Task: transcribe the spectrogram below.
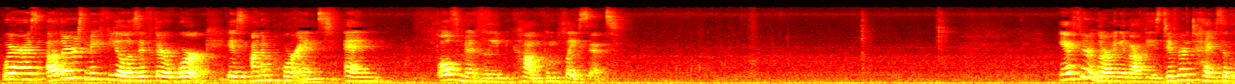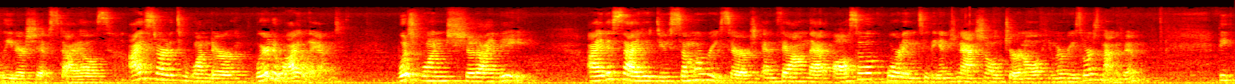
Whereas others may feel as if their work is unimportant and ultimately become complacent. After learning about these different types of leadership styles, I started to wonder where do I land? Which one should I be? I decided to do some more research and found that also according to the International Journal of Human Resource Management, the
